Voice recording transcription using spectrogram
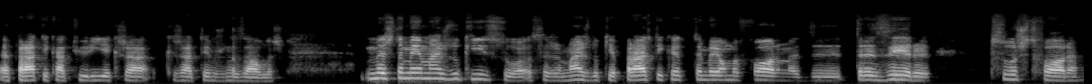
a prática, a teoria que já, que já temos nas aulas. Mas também é mais do que isso, ou seja, mais do que a prática, também é uma forma de trazer pessoas de fora,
